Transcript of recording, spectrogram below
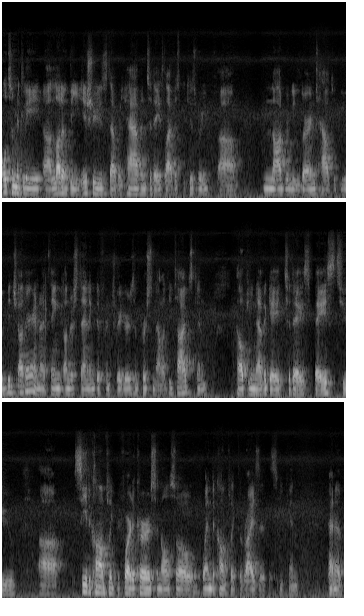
ultimately a lot of the issues that we have in today's life is because we've um, not really learned how to be with each other. And I think understanding different triggers and personality types can help you navigate today's space to uh, see the conflict before it occurs. And also when the conflict arises, you can kind of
